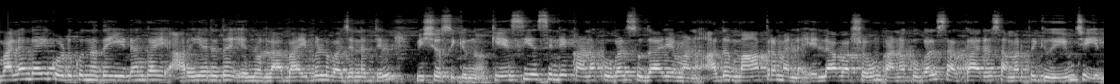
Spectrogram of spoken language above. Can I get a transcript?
വലം കൈ കൊടുക്കുന്നത് ഇടം കൈ അറിയരുത് എന്നുള്ള ബൈബിൾ വചനത്തിൽ വിശ്വസിക്കുന്നു. കെ സി എസിന്റെ കണക്കുകൾ സുതാര്യമാണ്. അത് മാത്രമല്ല എല്ലാ വർഷവും കണക്കുകൾ സർക്കാരിൽ സമർപ്പിക്കുകയും ചെയ്യും.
